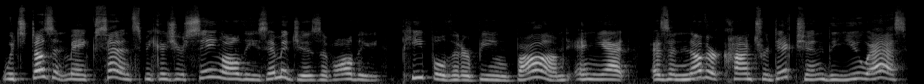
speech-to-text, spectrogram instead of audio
which doesn't make sense because you're seeing all these images of all the people that are being bombed, and yet, as another contradiction, the U.S.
